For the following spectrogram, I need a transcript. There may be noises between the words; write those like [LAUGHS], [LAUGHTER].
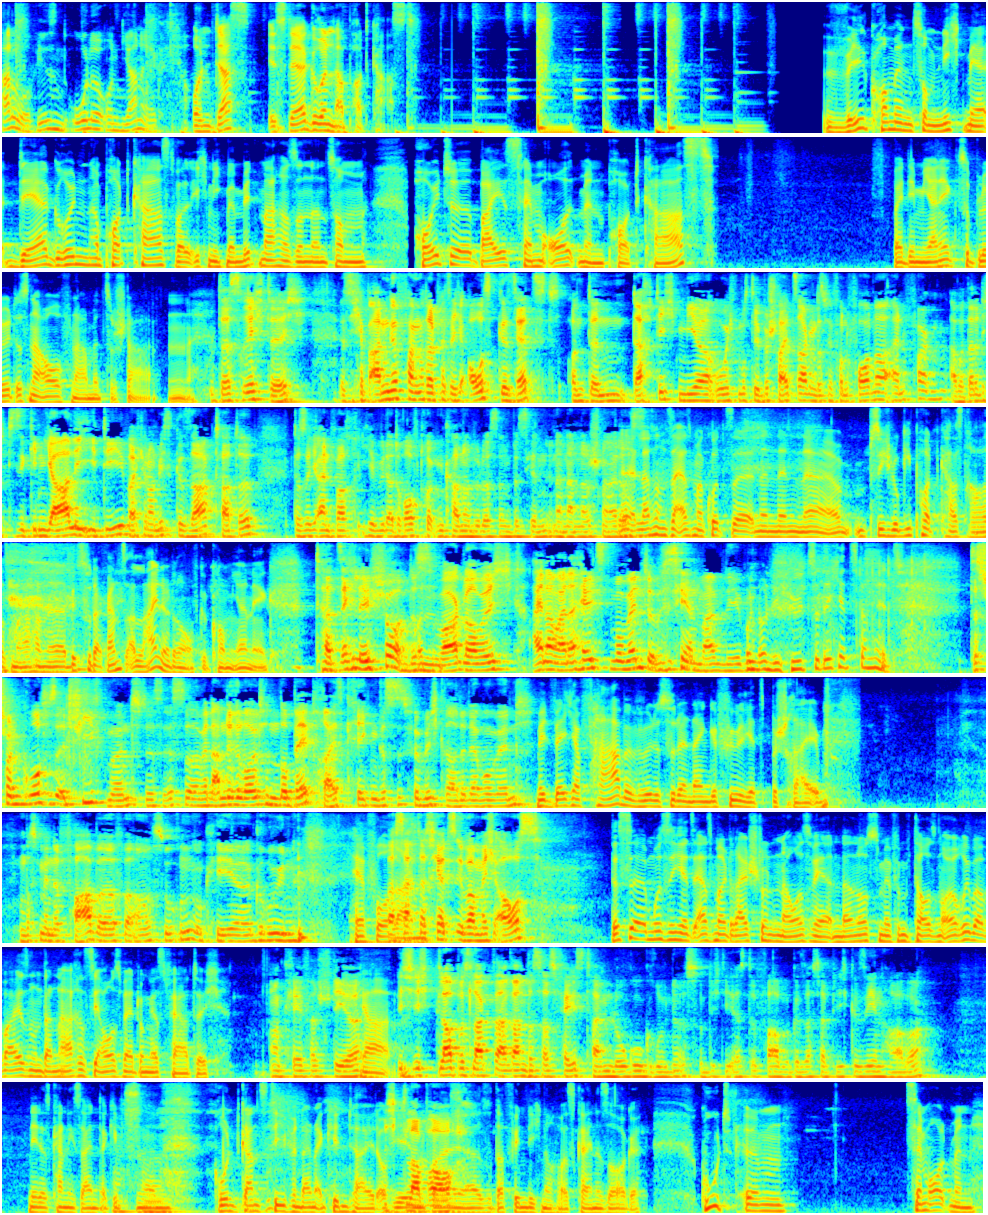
Hallo, wir sind Ole und Yannick. Und das ist der Gründer-Podcast. Willkommen zum nicht mehr der Gründer-Podcast, weil ich nicht mehr mitmache, sondern zum heute bei Sam Altman Podcast bei dem Yannick zu blöd ist, eine Aufnahme zu starten. Das ist richtig. Also ich habe angefangen, hat plötzlich ausgesetzt und dann dachte ich mir, oh, ich muss dir Bescheid sagen, dass wir von vorne anfangen. Aber dann hatte ich diese geniale Idee, weil ich ja noch nichts gesagt hatte, dass ich einfach hier wieder draufdrücken kann und du das dann ein bisschen ineinander schneidest. Äh, lass uns da erstmal kurz äh, einen, einen äh, Psychologie-Podcast draus machen. Äh, bist du da ganz alleine drauf gekommen, Yannick? Tatsächlich schon. Das und, war, glaube ich, einer meiner hellsten Momente [LAUGHS] bisher in meinem Leben. Und, und wie fühlst du dich jetzt damit? Das ist schon ein großes Achievement. Das ist so, wenn andere Leute einen Nobelpreis kriegen, das ist für mich gerade der Moment. Mit welcher Farbe würdest du denn dein Gefühl jetzt beschreiben? Ich muss mir eine Farbe aussuchen. Okay, äh, grün. Hervorragend. Was sagt das jetzt über mich aus? Das äh, muss ich jetzt erstmal drei Stunden auswerten. Dann musst du mir 5000 Euro überweisen und danach ist die Auswertung erst fertig. Okay, verstehe. Ja. Ich, ich glaube, es lag daran, dass das FaceTime-Logo grün ist und ich die erste Farbe gesagt habe, die ich gesehen habe. Nee, das kann nicht sein. Da gibt es so. einen Grund ganz tief in deiner Kindheit. Auf ich glaube auch. Also da finde ich noch was, keine Sorge. Gut, ähm, Sam Altman.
